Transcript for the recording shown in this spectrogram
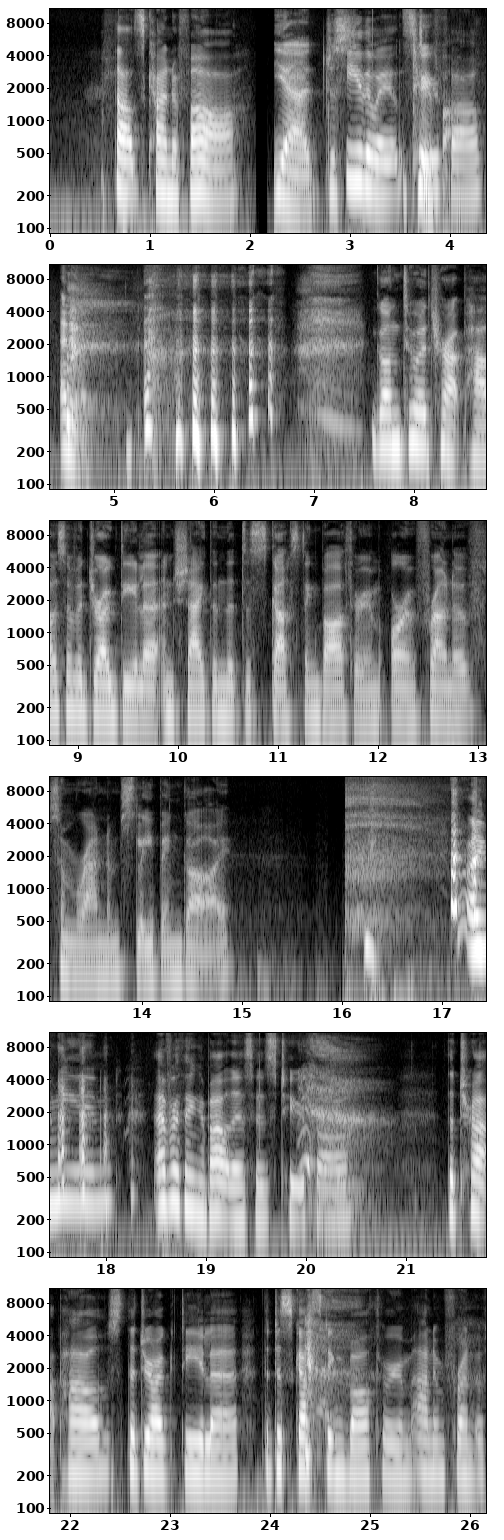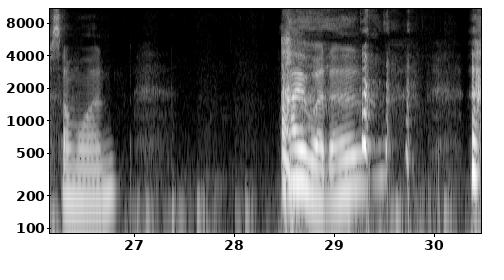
that's kind of far. Yeah, just Either way, it's Too too, far. far. Anyway. Gone to a trap house of a drug dealer and shagged in the disgusting bathroom or in front of some random sleeping guy. I mean, everything about this is too far. The trap house, the drug dealer, the disgusting bathroom, and in front of someone. I wouldn't.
